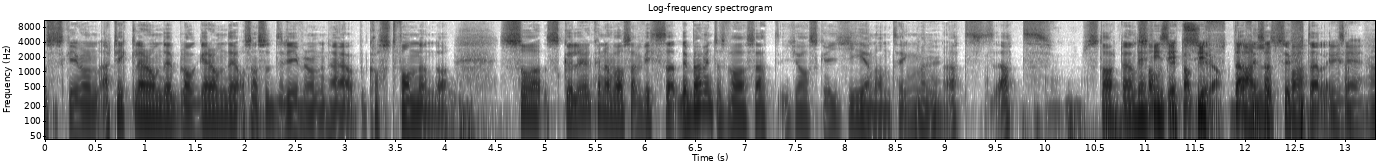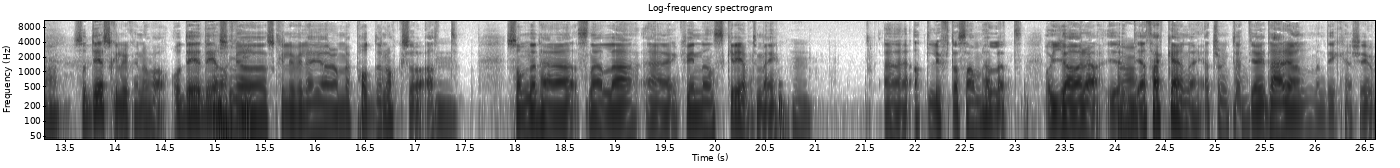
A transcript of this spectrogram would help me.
och så skriver hon artiklar om det, bloggar om det och sen så driver hon den här kostfonden då. Så skulle det kunna vara så att vissa, det behöver inte vara så att jag ska ge någonting men att, att starta en Det sån typ av byrå. syfte. Det finns ett syfte är liksom. det, ja. Så det skulle det kunna vara. Och det är det Vad som jag fint. skulle vilja göra med podden också. Att Mm. som den här snälla eh, kvinnan skrev till mig. Mm. Eh, att lyfta samhället och göra. Jag, Ja. jag tackar henne, jag tror inte att jag är där än men det kanske är,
